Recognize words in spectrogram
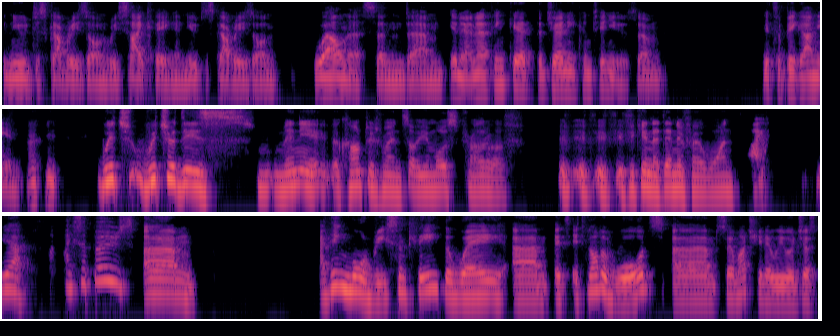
new discoveries on recycling and new discoveries on wellness and um, you know and I think uh, the journey continues. Um, it's a big onion. which which of these many accomplishments are you most proud of? If if if you can identify one. Yeah, I suppose um, I think more recently, the way um, it's it's not awards um, so much. You know, we were just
